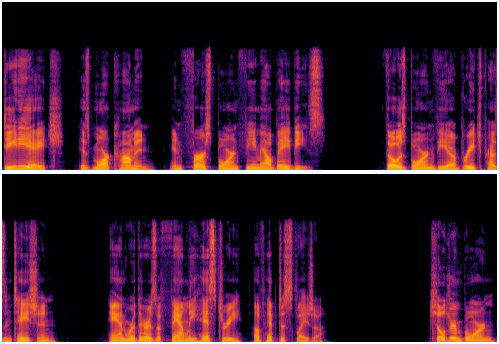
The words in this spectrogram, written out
DDH is more common in firstborn female babies, those born via a breech presentation, and where there is a family history of hip dysplasia. Children born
